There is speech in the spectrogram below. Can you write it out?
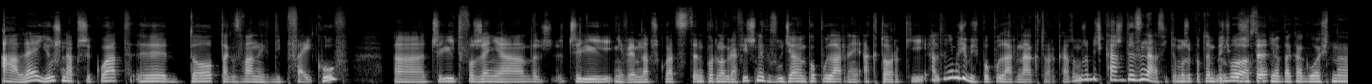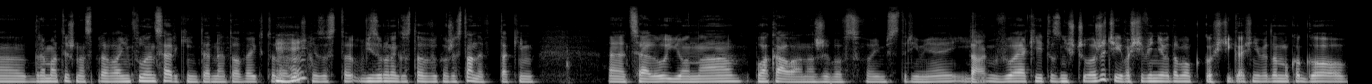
ale już na przykład y, do tak zwanych deepfake'ów, czyli tworzenia, czyli nie wiem, na przykład scen pornograficznych z udziałem popularnej aktorki, ale to nie musi być popularna aktorka, to może być każdy z nas i to może potem być Była użyte... ostatnio taka głośna, dramatyczna sprawa influencerki internetowej, która mhm. właśnie zosta... wizerunek został wykorzystany w takim e, celu i ona płakała na żywo w swoim streamie i tak. mówiła, jak jej to zniszczyło życie i właściwie nie wiadomo kogo ścigać, nie wiadomo kogo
